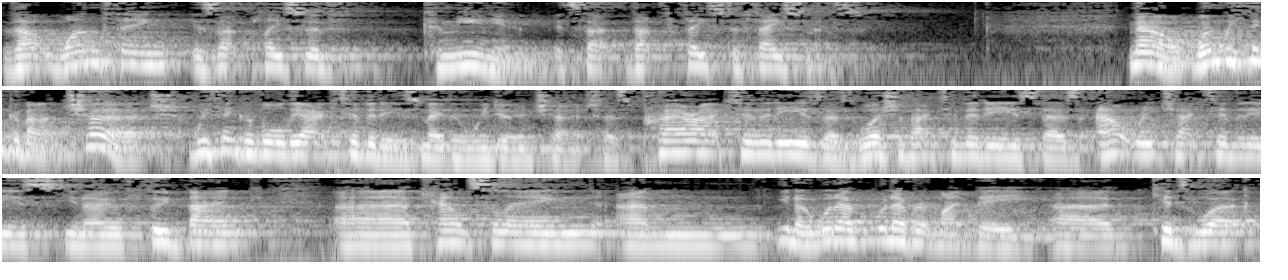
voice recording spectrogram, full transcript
That one thing is that place of communion. It's that, that face-to-faceness. Now, when we think about church, we think of all the activities maybe we do in church. There's prayer activities, there's worship activities, there's outreach activities, you know, food bank, uh, counseling, um, you know, whatever, whatever it might be, uh, kids work.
